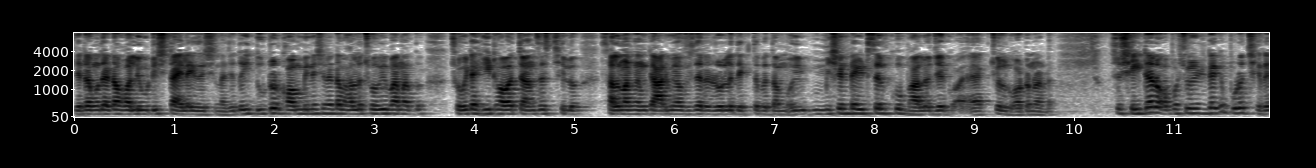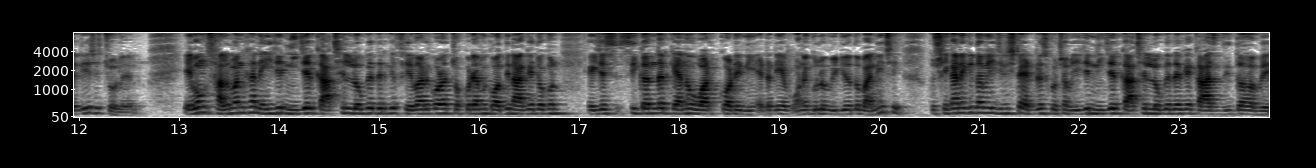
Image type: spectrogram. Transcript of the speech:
যেটার মধ্যে একটা হলিউডি স্টাইলাইজেশন আছে। তো এই দুটোর কম্বিনেশন একটা ভালো ছবি বানাতো। ছবিটা হিট হওয়ার চান্সেস ছিল। সালমান খানকে আর্মি অফিসারের রোলে দেখতে পেতাম। ওই মিশনটা ইটসেলফ খুব ভালো, যে অ্যাকচুয়াল ঘটনাটা। তো সেইটার অপরচুনিটিটাকে পুরো ছেড়ে দিয়ে সে চলে এলো। এবং সালমান খান এই যে নিজের কাছের লোকেদেরকে ফেভার করার চক্করে, আমি কদিন আগে যখন এই যে সিকান্দার কেন ওয়ার্ক করেনি, এটা নিয়ে অনেকগুলো ভিডিও তো বানিয়েছি, তো সেখানে কিন্তু আমি এই জিনিসটা অ্যাড্রেস করছিলাম এই যে নিজের কাছের লোকেদেরকে কাজ দিতে হবে,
